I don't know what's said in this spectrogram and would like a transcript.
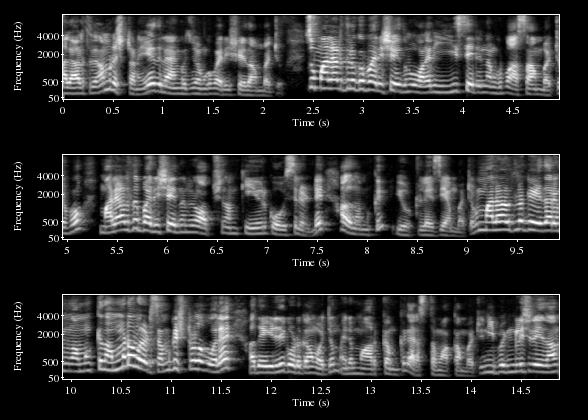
മലയാളത്തിൽ നമ്മുടെ ഇഷ്ടമാണ്. ഏത് ലാംഗ്വേജ് നമുക്ക് പരീക്ഷ എഴുതാൻ പറ്റും. സോ മലയാളത്തിലൊക്കെ പരീക്ഷ എഴുതുമ്പോൾ വളരെ ഈസി ആയിട്ട് നമുക്ക് പാസ്സാകാൻ പറ്റും. അപ്പോൾ മലയാളത്തിൽ പരീക്ഷ എഴുതുന്ന ഒരു ഓപ്ഷൻ നമുക്ക് ഈ ഒരു കോഴ്സിലുണ്ട് അത് നമുക്ക് യൂട്ടിലൈസ് ചെയ്യാൻ പറ്റും. മലയാളത്തിലൊക്കെ എഴുതാറുമ്പോൾ നമുക്ക് നമ്മുടെ വേർഡ്സ് നമുക്ക് ഇഷ്ടമുള്ള പോലെ അത് എഴുതി കൊടുക്കാൻ പറ്റും. അതിന്റെ മാർക്ക് നമുക്ക് കരസ്ഥമാക്കാൻ പറ്റും. ഇനിയിപ്പോൾ ഇംഗ്ലീഷിൽ എഴുതാൻ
